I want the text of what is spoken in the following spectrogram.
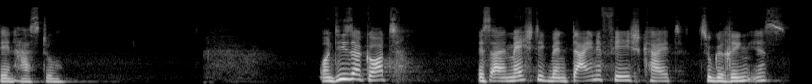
Den hast du. Und dieser Gott ist allmächtig, wenn deine Fähigkeit zu gering ist,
